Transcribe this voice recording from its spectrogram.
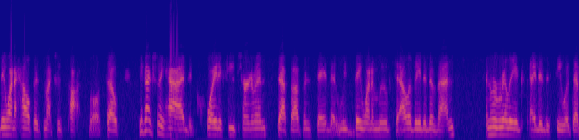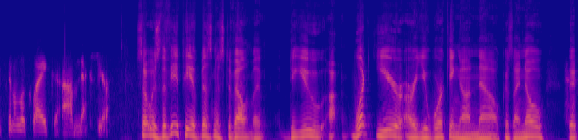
they want to help as much as possible. So we've actually had quite a few tournaments step up and say that we, they want to move to elevated events and we're really excited to see what that's going to look like um, next year. So, as the VP of Business Development, do you uh, what year are you working on now? Because I know that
